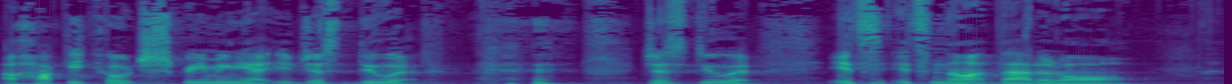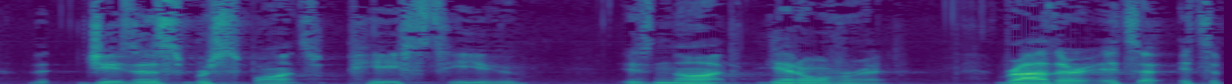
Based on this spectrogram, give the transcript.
a hockey coach screaming at you, just do it. just do it. It's, it's not that at all. Jesus' response, peace to you, is not get over it. Rather, it's a, it's a,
